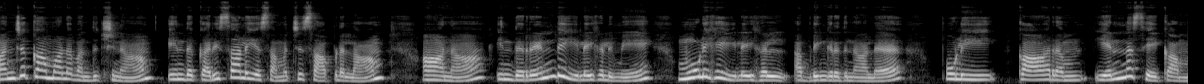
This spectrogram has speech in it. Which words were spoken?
மஞ்சக்காமாலை வந்துச்சுன்னா இந்த கரிசாலையை சமைச்சு சாப்பிடலாம். ஆனால் இந்த ரெண்டு இலைகளுமே மூலிகை இலைகள் அப்படிங்கிறதுனால புளி காரம் எண்ணெய் சேர்க்காம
